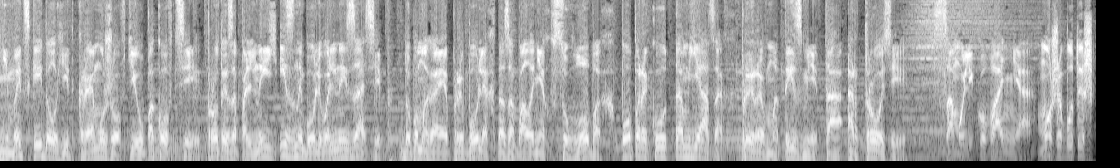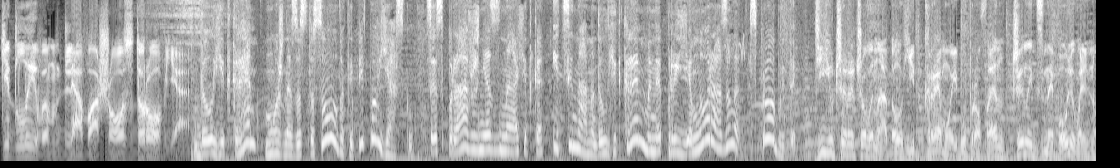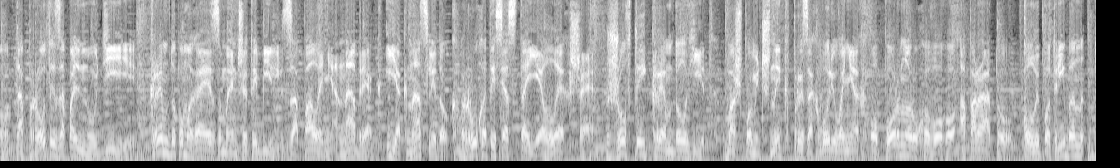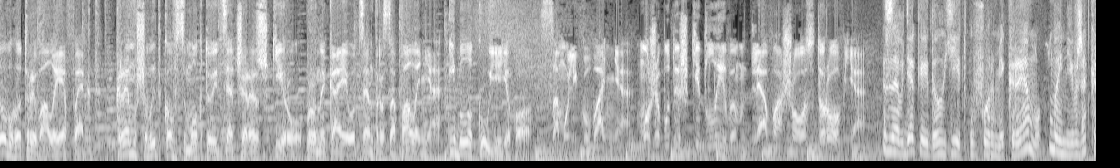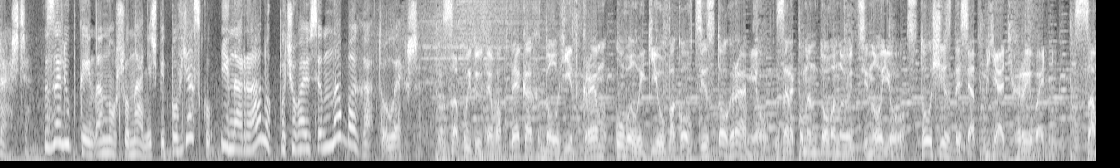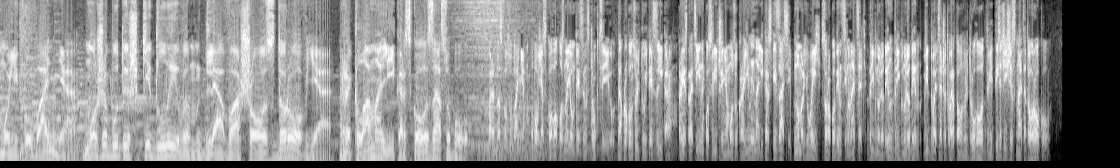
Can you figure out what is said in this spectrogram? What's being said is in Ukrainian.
Німецький долгіт крем у жовтій упаковці, протизапальний і знеболювальний засіб, допомагає при болях та запаленнях в суглобах, попереку та м'язах, при ревматизмі та артрозі. Самолікування може бути шкідливим для вашого здоров'я. Долгіт крем можна застосовувати під пов'язку. Це справжня знахідка, і ціна на долгіт крем мене приємно вразила. Спробуйте. Діюча речовина долгіт крему ібупрофен чинить знеболювальну та протизапальну дії. Крем допомагає зменшити біль, запалення, набряк і як наслідок рухатися стає легше. Жовтий крем долгіт ваш помічник при захворюваннях опорно-рухового апарату, коли потрібен довготривалий ефект. Крем швидко всмоктується через шкіру, проникає у центр запалення і блокує його. Самолікування може бути шкідливим для вашого здоров'я. Завдяки долгіт у формі крему мені вже краще. Залюбки наношу на ніч під пов'язку і на ранок почуваюся набагато легше. Запитуйте в аптеках Долгіт крем у великій упаковці 100 грамів за рекомендованою ціною 165 гривень. Самолікування може бути шкідливим для вашого здоров'я. Реклама лікарського засобу. Перед застосуванням обов'язково ознайомтесь з інструкцією та проконсультуйтесь з лікарем. Реєстраційне посвідчення МОЗ України на лікарський засіб номер UA 4117 1 від 24.02.2016 року.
